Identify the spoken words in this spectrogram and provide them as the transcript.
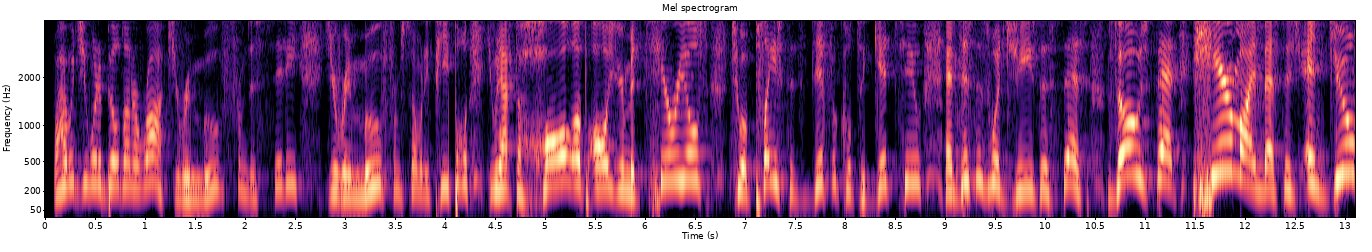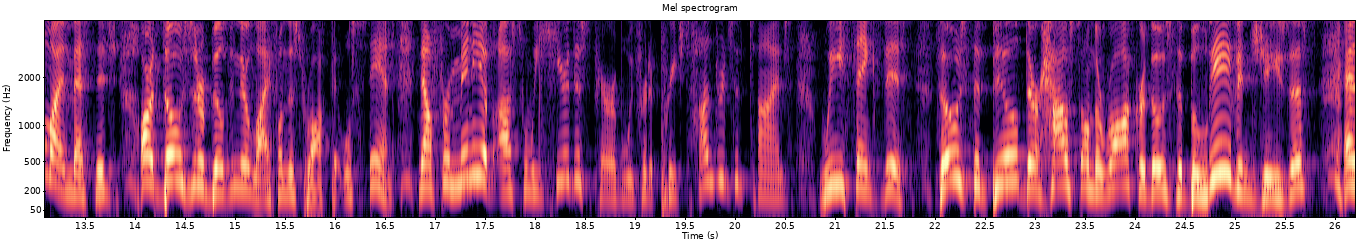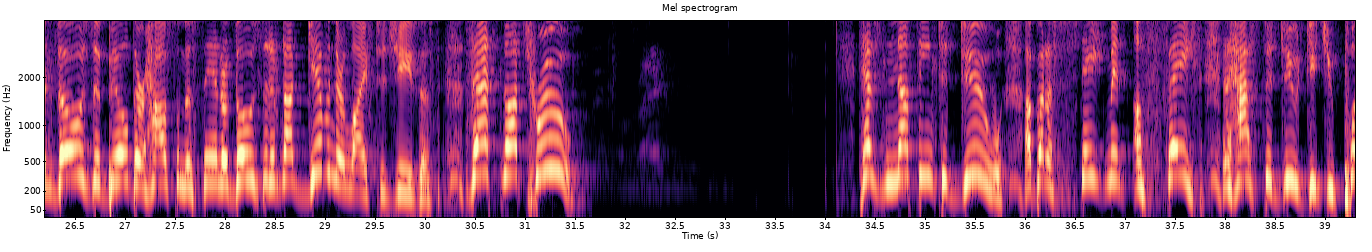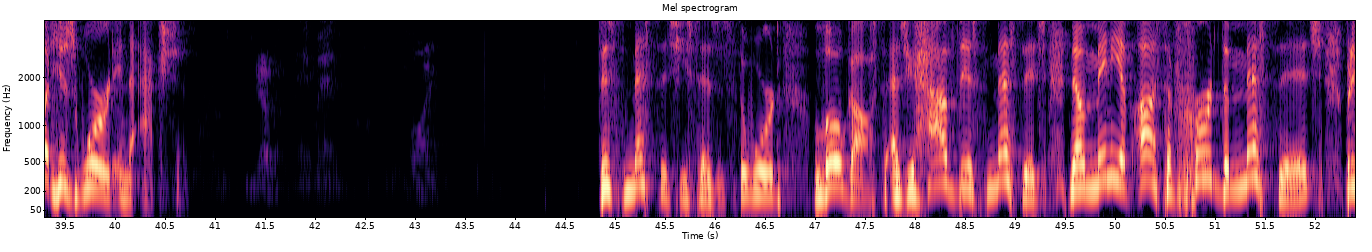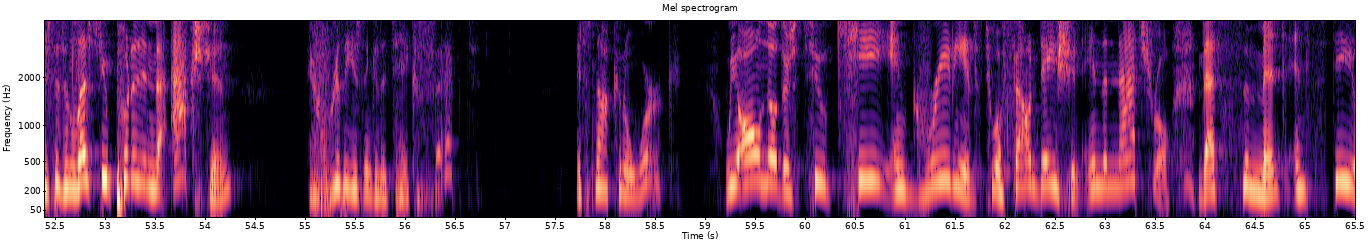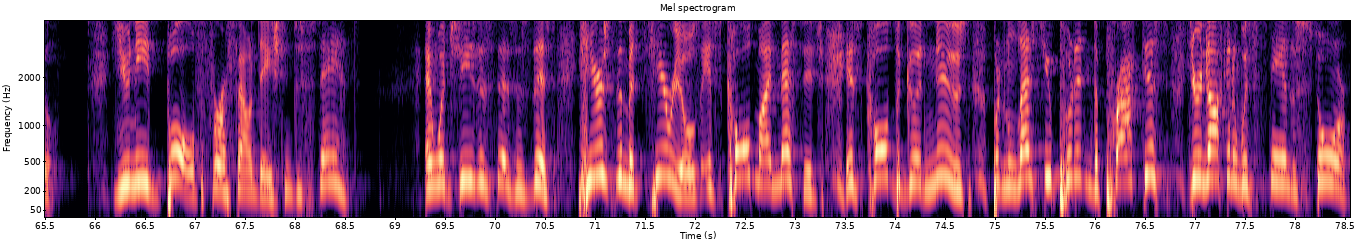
Why would you want to build on a rock? You're removed from the city. You're removed from so many people. You would have to haul up all your materials to a place that's difficult to get to. And this is what Jesus says Those that hear my message and do my message are those that are building their life on this rock that will stand. Now, for many of us, when we hear this parable, we've heard it preached hundreds of times, we think this those that build their house on the rock are those that believe in Jesus, and those that build their house on the sand are those that have not given their life to Jesus. Jesus. That's not true. It has nothing to do about a statement of faith. It has to do, did you put his word into action? This message, he says, it's the word logos. As you have this message, now many of us have heard the message, but he says, unless you put it into action, it really isn't going to take effect. It's not going to work. We all know there's two key ingredients to a foundation in the natural that's cement and steel. You need both for a foundation to stand. And what Jesus says is this here's the materials. It's called my message, it's called the good news, but unless you put it into practice, you're not going to withstand the storm.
